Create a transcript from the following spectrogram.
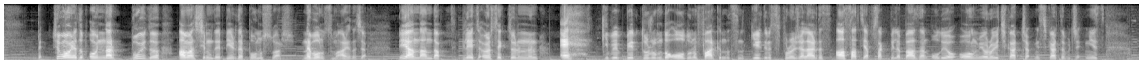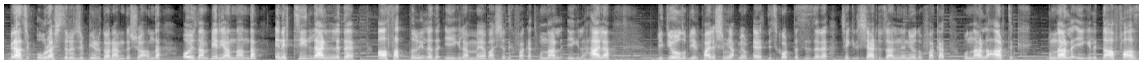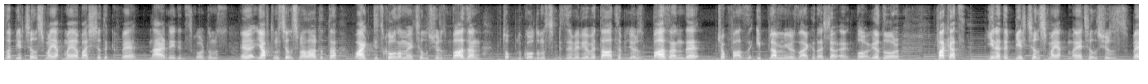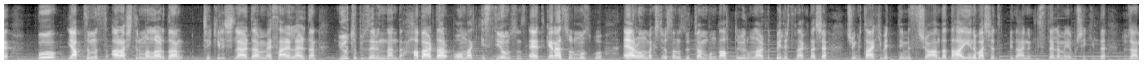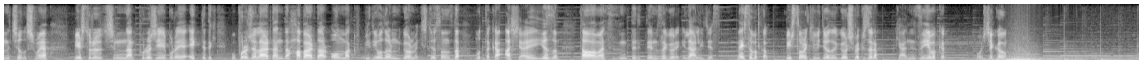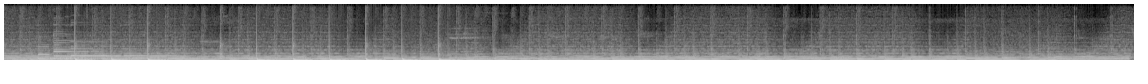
Tüm oynadığım oyunlar buydu ama şimdi bir de bonus var. Ne bonusu mu arkadaşlar? Bir yandan da Play to Earn sektörünün eh gibi bir durumda olduğunun farkındasınız. Girdiğimiz projelerde alsat yapsak bile bazen oluyor olmuyor. Oyu çıkartacak mıyız çıkartabilecek miyiz? Birazcık uğraştırıcı bir dönemde şu anda. O yüzden bir yandan da NFT'lerle de alsatlarıyla da ilgilenmeye başladık. Fakat bunlarla ilgili hala videolu bir paylaşım yapmıyorum. Evet Discord'da sizlere çekilişler düzenleniyordu. Fakat bunlarla artık bunlarla ilgili daha fazla bir çalışma yapmaya başladık ve neredeydi Discord'umuz? Evet yaptığımız çalışmalarda da White Disco'lamaya çalışıyoruz. Bazen topluluk olduğumuz için bize veriyor ve dağıtabiliyoruz. Bazen de çok fazla iplenmiyoruz arkadaşlar. Evet doğruya doğru. Fakat yine de bir çalışma yapmaya çalışıyoruz ve bu yaptığımız araştırmalardan, çekilişlerden vesairelerden YouTube üzerinden de haberdar olmak istiyor musunuz? Evet genel sorumuz bu. Eğer olmak istiyorsanız lütfen bunu da altta yorumlarda belirtin arkadaşlar. Çünkü takip ettiğimiz şu anda daha yeni başladık bir de hani listelemeye bu şekilde düzenli çalışmaya. Bir sürü şimdiden projeyi buraya ekledik. Bu projelerden de haberdar olmak, videolarını görmek istiyorsanız da mutlaka aşağıya yazın. Tamamen sizin dediklerinize göre ilerleyeceğiz. Neyse bakalım. Bir sonraki videoda görüşmek üzere. Kendinize iyi bakın. Hoşçakalın.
